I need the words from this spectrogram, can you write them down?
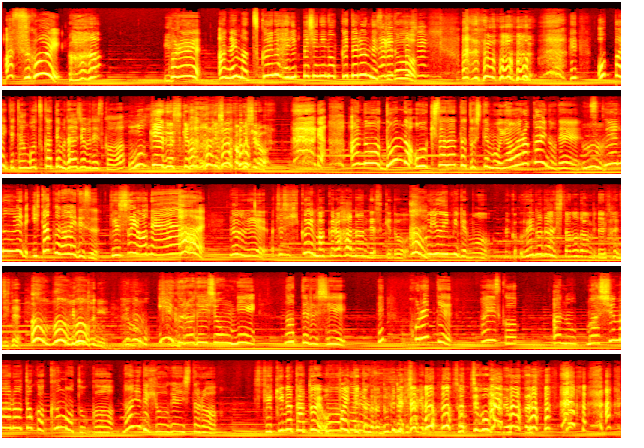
あすごい。これあの今机のヘリッペシに乗っけてるんですけど えおっぱいって単語を使っても大丈夫ですか？OK ですけどいいでしょうかむしろ。あのどんな大きさだったとしても柔らかいので、うん。机の上で痛くないです。ですよね。はい。なので私低い枕派なんですけど、はい。そういう意味でもなんか上の段下の段みたいな感じでうんうんうん。見事に。でもいいグラデーションになってるしえこれってあれですか？あのマシュマロとか雲とか何で表現したら素敵な例えおっぱいって言ったからドキドキしたけどそっち方向でよかったです。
